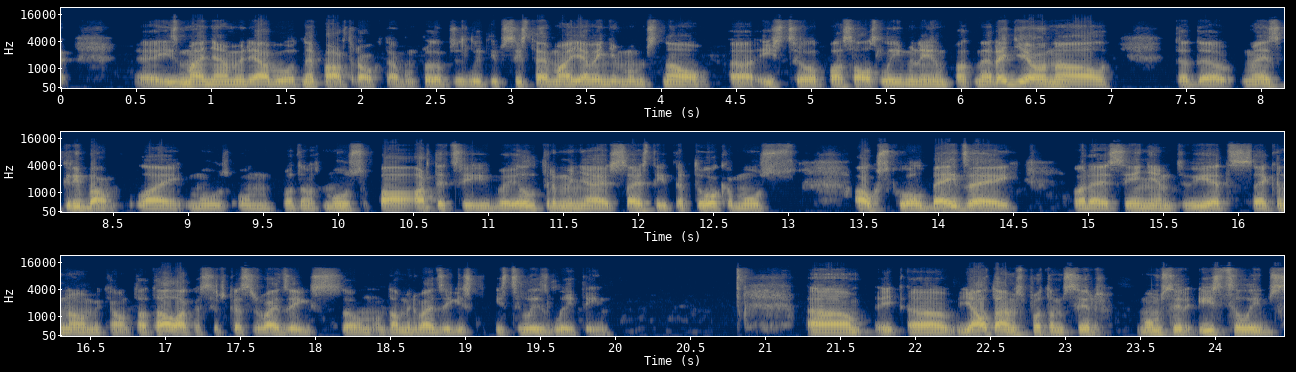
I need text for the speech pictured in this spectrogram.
Uh, izmaiņām ir jābūt nepārtrauktām. Un, protams, izglītības sistēmā, ja viņa mums nav uh, izcila pasaules līmenī un pat ne reģionāli, tad uh, mēs gribam, lai mūsu, un, protams, mūsu pārticība ilgtermiņā ir saistīta ar to, ka mūsu augstskolu beidzēji uh, varēs ieņemt vietas ekonomikā un tā tālāk, kas ir, kas ir vajadzīgs, un, un tam ir vajadzīga izcila izglītība. Um, uh, jautājums, protams, ir, mums ir izcilības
